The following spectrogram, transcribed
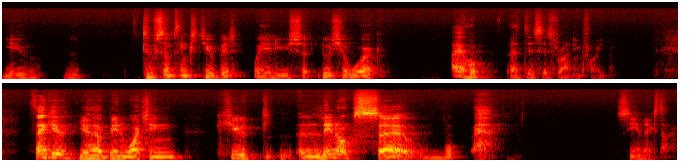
you do something stupid where you lose your work, I hope that this is running for you. Thank you. You have been watching Qt Linux. Uh, see you next time.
